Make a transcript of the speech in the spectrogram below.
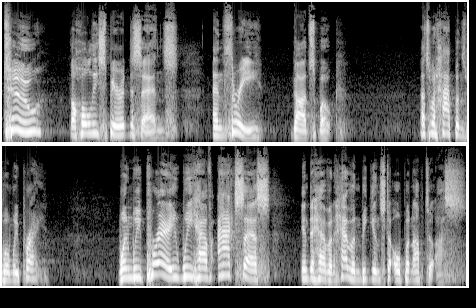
Two, the Holy Spirit descends. And three, God spoke. That's what happens when we pray. When we pray, we have access into heaven. Heaven begins to open up to us.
